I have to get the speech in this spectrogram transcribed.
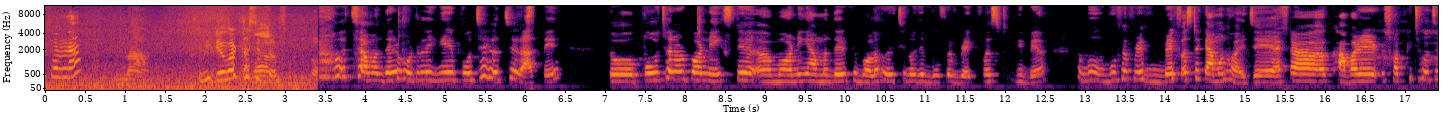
আমার ফোন না? না। ভিডিও করতেছি তো। হচ্ছে আমাদের হোটেলে গিয়ে পৌঁছে হচ্ছে রাতে। তো পৌঁছানোর পর নেক্সট ডে মর্নিং আমাদেরকে বলা হয়েছিল যে বুফে ব্রেকফাস্ট দিবে। তো বুফে ব্রেকফাস্টটা কেমন হয়? যে একটা খাবারের সবকিছু হচ্ছে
